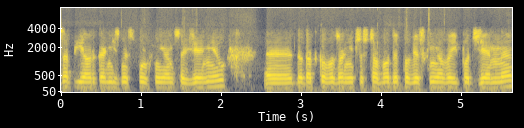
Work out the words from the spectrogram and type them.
zabija organizmy spulchniające ziemię, dodatkowo zanieczyszcza wody powierzchniowe i podziemne.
